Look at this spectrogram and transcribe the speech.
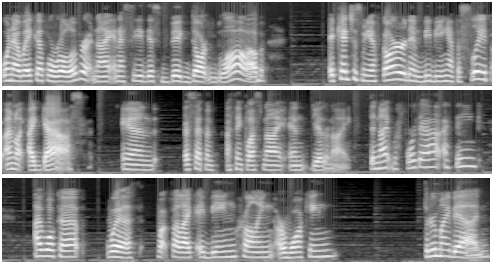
when I wake up or roll over at night and I see this big dark blob, it catches me off guard and me being half asleep, I'm like, I gasp. And this happened, I think, last night and the other night. The night before that, I think, I woke up with what felt like a being crawling or walking through my bed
